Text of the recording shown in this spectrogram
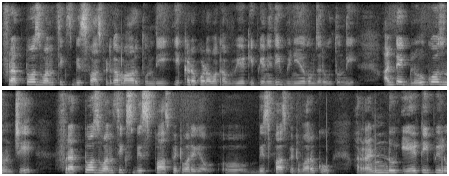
ఫ్రక్టోజ్ వన్ సిక్స్ బిస్ ఫాస్ఫేట్గా మారుతుంది. ఇక్కడ కూడా ఒక వేటిపి అనేది వినియోగం జరుగుతుంది. అంటే గ్లూకోజ్ నుంచి fructose one six bis phosphate వరకు బిస్ఫాస్ఫేట్ వరకు రెండు ఏటీపీలు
